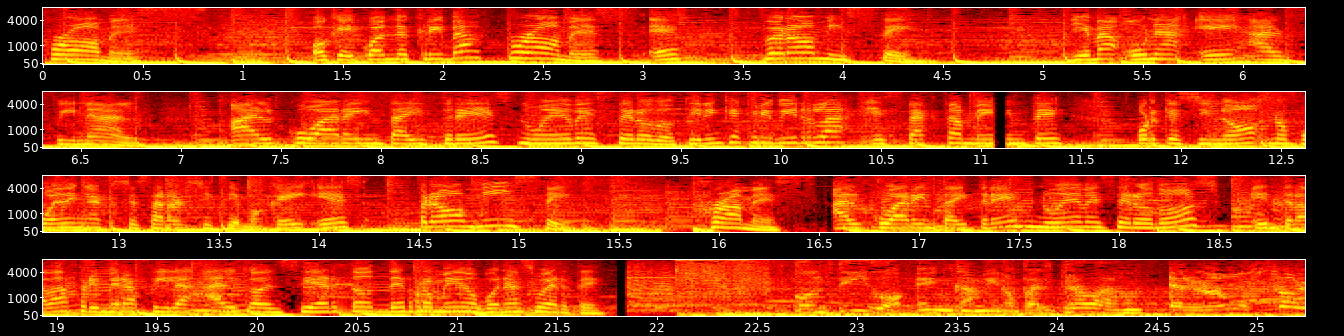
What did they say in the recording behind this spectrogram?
promise. Ok, cuando escribas promise, es promise. Lleva una E al final. Al 43902. Tienen que escribirla exactamente porque si no, no pueden accesar al sistema, ¿ok? Es promise. Promise. Al 43902. Entrada primera fila al concierto de Romeo. Buena suerte. Contigo en camino para el trabajo. El nuevo Sol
